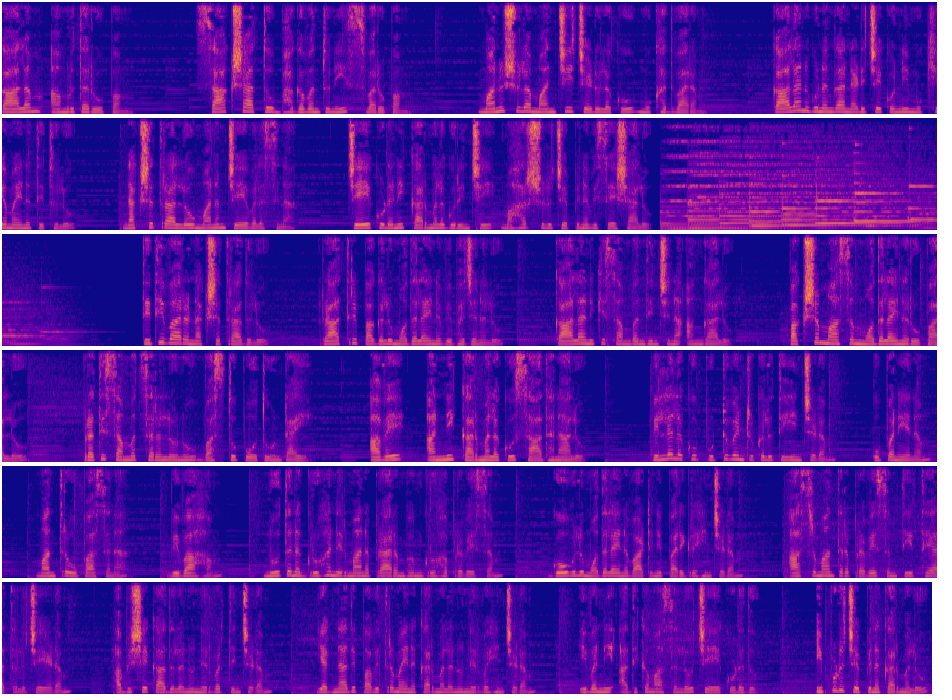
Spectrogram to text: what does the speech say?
కాలం అమృత రూపం సాక్షాత్తు భగవంతుని స్వరూపం. మనుషుల మంచి చెడులకు ముఖద్వారం. కాలానుగుణంగా నడిచే కొన్ని ముఖ్యమైన తిథులు నక్షత్రాల్లో మనం చేయవలసిన చేయకూడని కర్మల గురించి మహర్షులు చెప్పిన విశేషాలు. తిథివార నక్షత్రాదులు రాత్రి పగలు మొదలైన విభజనలు కాలానికి సంబంధించిన అంగాలు. పక్షం మాసం మొదలైన రూపాల్లో ప్రతి సంవత్సరంలోనూ వస్తూ పోతూ ఉంటాయి. అవే అన్ని కర్మలకు సాధనాలు. పిల్లలకు పుట్టువెంట్రుకలు తీయించడం ఉపనయనం మంత్ర ఉపాసన వివాహం నూతన గృహ నిర్మాణ ప్రారంభం గృహప్రవేశం గోవులు మొదలైన వాటిని పరిగ్రహించడం ఆశ్రమాంతర ప్రవేశం తీర్థయాత్రలు చేయడం అభిషేకాదులను నిర్వర్తించడం యజ్ఞాది పవిత్రమైన కర్మలను నిర్వహించడం ఇవన్నీ అధికమాసంలో చేయకూడదు. ఇప్పుడు చెప్పిన కర్మలు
